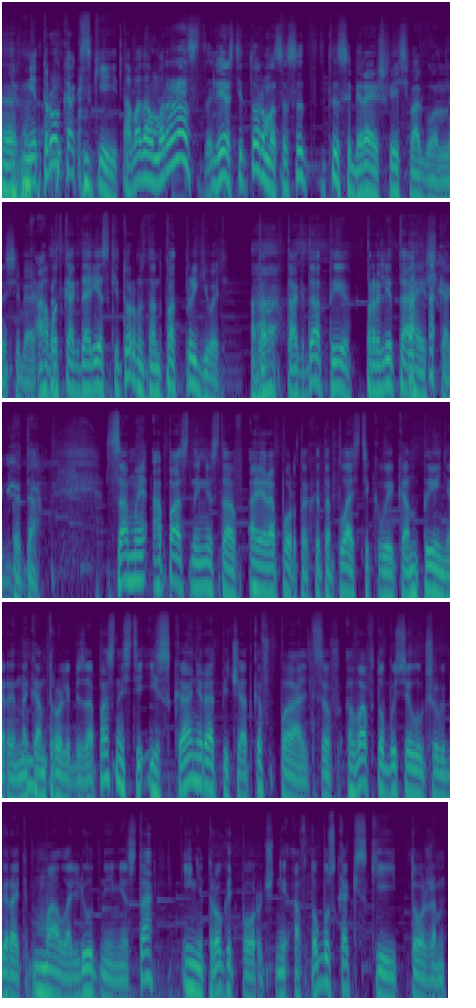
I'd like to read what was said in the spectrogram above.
Метро как скейт. А потом раз, резкий тормоз, и ты собираешь весь вагон на себя. А вот когда резкий тормоз, надо подпрыгивать. Тогда ты пролетаешь как бы, да. Самые опасные места в аэропортах — это пластиковые контейнеры на контроле безопасности и сканеры отпечатков пальцев. В автобусе лучше выбирать малолюдные места и не трогать поручни. Автобус как скейт тоже.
